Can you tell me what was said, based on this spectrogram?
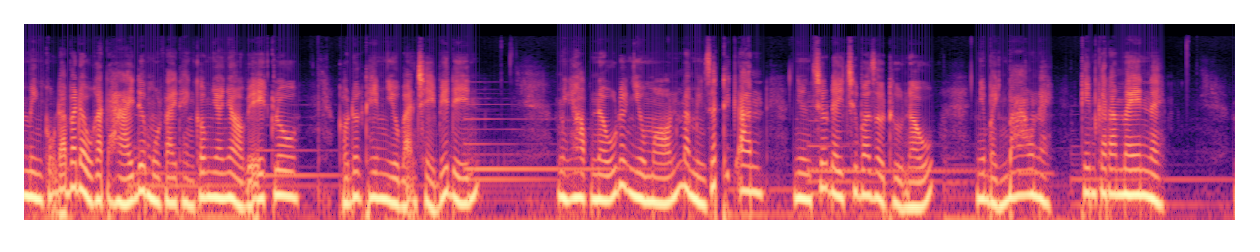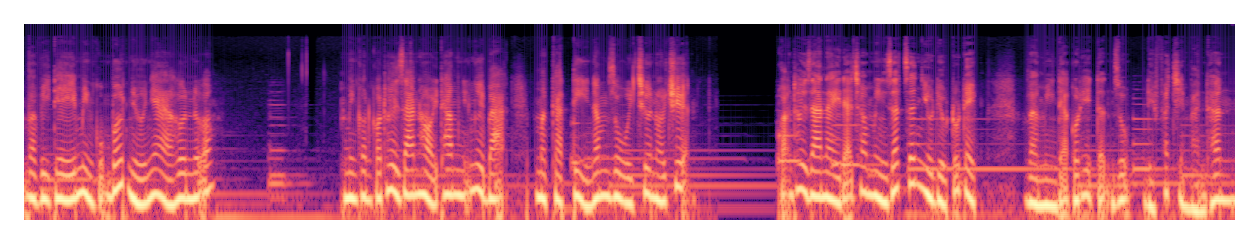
mình cũng đã bắt đầu gặt hái được một vài thành công nho nhỏ với Eclo, có được thêm nhiều bạn trẻ biết đến. Mình học nấu được nhiều món mà mình rất thích ăn, nhưng trước đây chưa bao giờ thử nấu, như bánh bao này, kem caramel này. Và vì thế mình cũng bớt nhớ nhà hơn nữa. Mình còn có thời gian hỏi thăm những người bạn mà cả tỷ năm rồi chưa nói chuyện. Quãng thời gian này đã cho mình rất rất nhiều điều tốt đẹp và mình đã có thể tận dụng để phát triển bản thân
